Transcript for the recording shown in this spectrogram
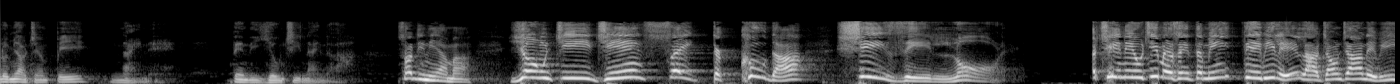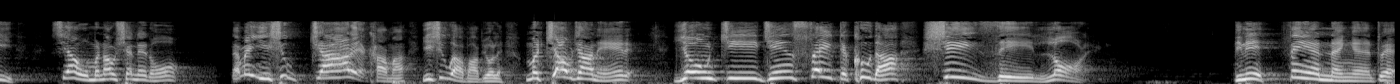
လွတ်မြောက်ခြင်းပေးနိုင်တယ်။သင်ဒီယုံကြည်နိုင်သလား။ဆိုတော့ဒီနေရာမှာ ယုံကြည်ခြင်းစိတ်တစ်ခုသာရှိစေလောတဲ့။အခြေအနေကိုကြည့်မယ်ဆိုရင်သမီးတည်ပြီးလေလာချောင်းကြားနေပြီ။ဆရာကိုမနှောက်ရှက်နဲ့တော့။ဒါပေမဲ့ယေရှုကြားတဲ့အခါမှာယေရှုကဘာပြောလဲ။မကြောက်ကြနဲ့တဲ့။ယုံကြည်ခြင်းစိတ်တစ်ခုသာရှိစေလော့ဒီနေ့သင်ရဲ့နိုင်ငံအတွက်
